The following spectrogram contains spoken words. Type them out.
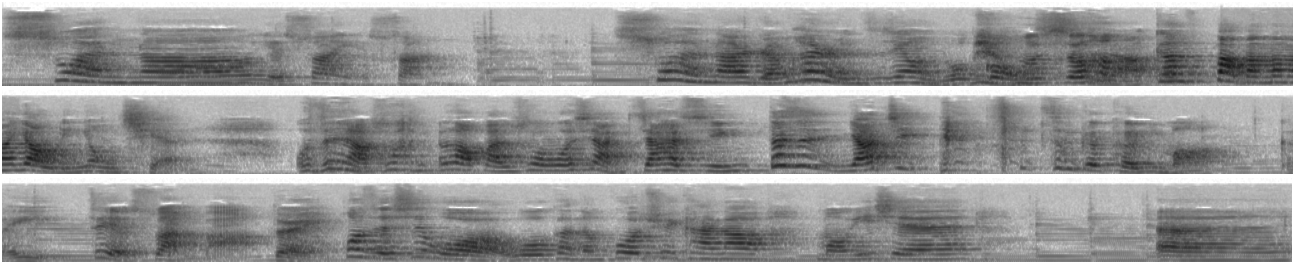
算呢、啊哦，也算也算，算啊。人和人之间有很多共识啊，跟爸爸妈妈要零用钱。我正想说，跟老板说我想加薪，但是你要记，这这个可以吗？可以，这也算吧。对，或者是我我可能过去看到某一些，嗯。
